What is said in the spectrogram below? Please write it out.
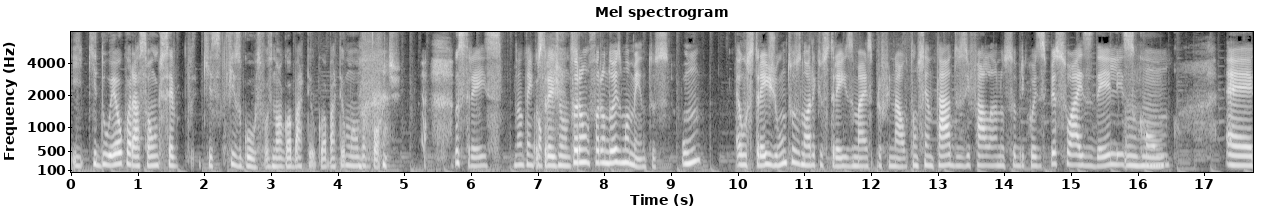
e que doeu o coração, que você que fisgou? Se fosse, não, agora bateu, agora bateu uma onda forte. Os três. Não tem como. Os três juntos. Foram, foram dois momentos. Um é os três juntos, na hora que os três mais pro final estão sentados e falando sobre coisas pessoais deles Uhum. com é,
